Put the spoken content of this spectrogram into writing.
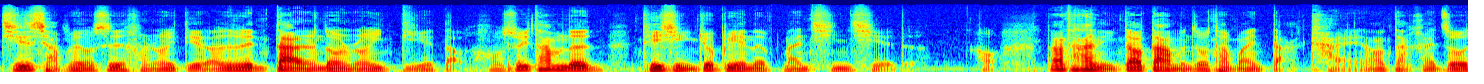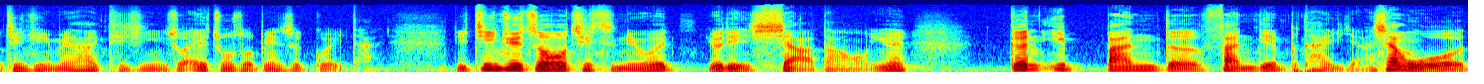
其实小朋友是很容易跌倒，就是大人都很容易跌倒，好，所以他们的提醒就变得蛮亲切的。好，那他你到大门之后，他把你打开，然后打开之后进去里面，他提醒你说：“哎，左手边是柜台。”你进去之后，其实你会有点吓到，因为跟一般的饭店不太一样。像我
